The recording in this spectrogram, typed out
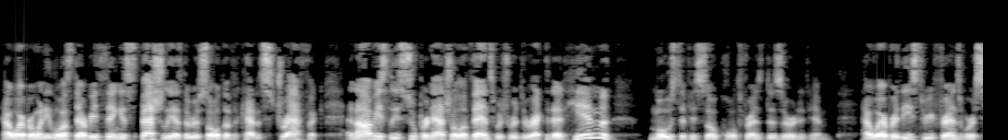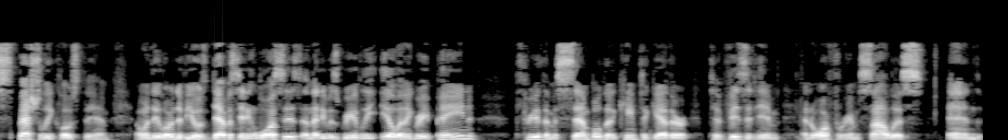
However, when he lost everything, especially as the result of catastrophic and obviously supernatural events which were directed at him, most of his so-called friends deserted him. However, these three friends were especially close to him, and when they learned of Iyov's devastating losses and that he was gravely ill and in great pain, the three of them assembled and came together to visit him and offer him solace and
